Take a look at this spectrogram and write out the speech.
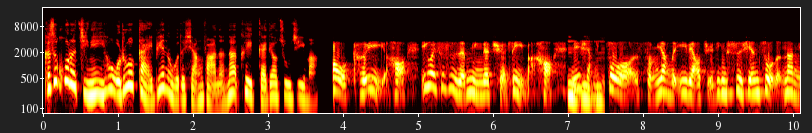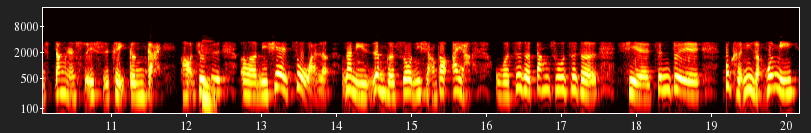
可是过了几年以后，我如果改变了我的想法呢？那可以改掉注记吗？哦，可以哈，因为这是人民的权利嘛，哈，你想做什么样的医疗决定，事先做的，那你当然随时可以更改。好，就是呃，你现在做完了，那你任何时候你想到，哎呀，我这个当初这个写针对不可逆转昏迷，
